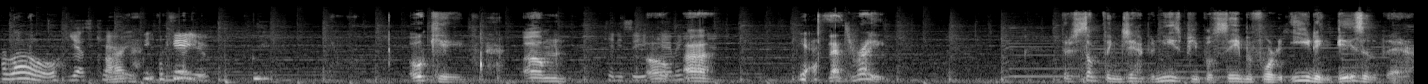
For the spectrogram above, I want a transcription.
Hello. Yes, Carrie. I- We can hear you. Okay. Um. Can you see, Oh. Cammy? Uh. Yes. That's right. There's something Japanese people say before eating, isn't there?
